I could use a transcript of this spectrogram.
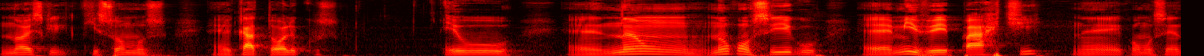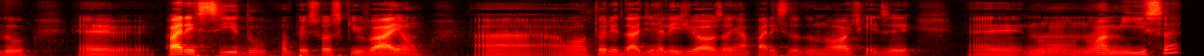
nós que, que somos é, católicos, eu é, não, não consigo é, me ver parte, né, como sendo parecido com pessoas que vaiam a, a uma autoridade religiosa em Aparecida do Norte, quer dizer, é, numa missa,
